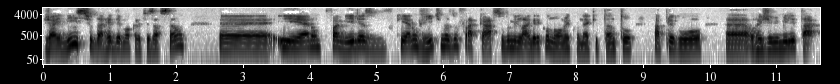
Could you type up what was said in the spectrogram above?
já início da redemocratização, é, e eram famílias que eram vítimas do fracasso do milagre econômico, né, que tanto apregoou é, o regime militar.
